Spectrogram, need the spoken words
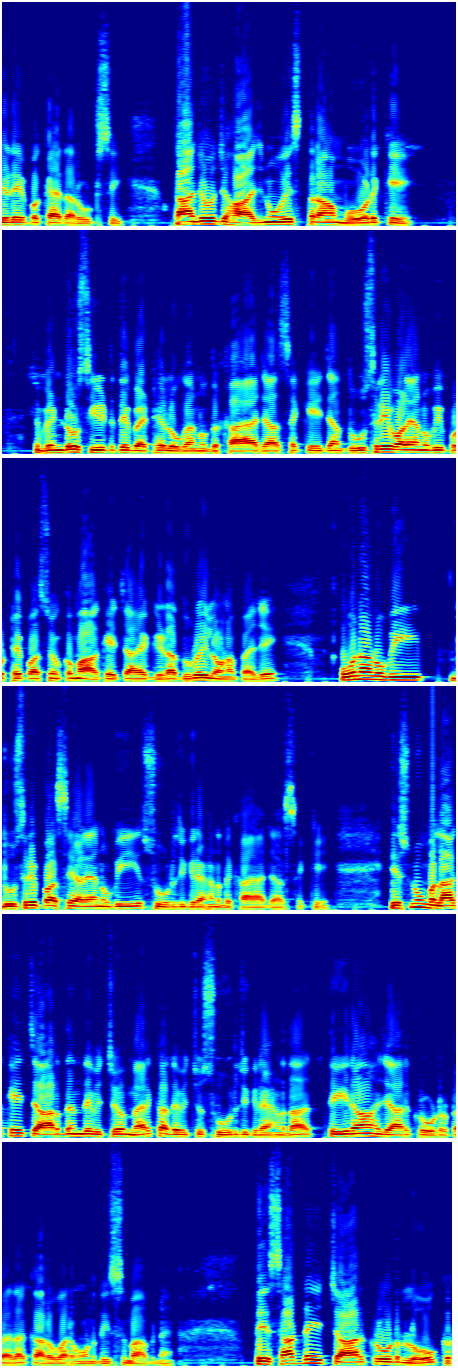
ਜਿਹੜੇ ਬਕਾਇਦਾ ਰੂਟ ਸੀ। ਤਾਂ ਜੋ ਜਹਾਜ਼ ਨੂੰ ਇਸ ਤਰ੍ਹਾਂ ਮੋੜ ਕੇ ਵਿੰਡੋ ਸੀਟ ਤੇ ਬੈਠੇ ਲੋਕਾਂ ਨੂੰ ਦਿਖਾਇਆ ਜਾ ਸਕੇ ਜਾਂ ਦੂਸਰੇ ਵਾਲਿਆਂ ਨੂੰ ਵੀ ਪੁੱਠੇ ਪਾਸਿਓਂ ਘੁਮਾ ਕੇ ਚਾਹੇ ਗੇੜਾ ਦੂਰੋਂ ਹੀ ਲਾਉਣਾ ਪੈ ਜੇ, ਉਹਨਾਂ ਨੂੰ ਵੀ, ਦੂਸਰੇ ਪਾਸੇ ਵਾਲਿਆਂ ਨੂੰ ਵੀ ਸੂਰਜ ਗ੍ਰਹਿਣ ਦਿਖਾਇਆ ਜਾ ਸਕੇ। ਇਸ ਨੂੰ ਮਿਲਾ ਕੇ 4 ਦਿਨ ਦੇ ਵਿੱਚ ਅਮਰੀਕਾ ਦੇ ਵਿੱਚ ਸੂਰਜ ਗ੍ਰਹਿਣ ਦਾ 13000 ਕਰੋੜ ਰੁਪਏ ਦਾ ਕਾਰੋਬਾਰ ਹੋਣ ਦੀ ਸੰਭਾਵਨਾ ਹੈ। ਤੇ 4.5 ਕਰੋੜ ਲੋਕ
